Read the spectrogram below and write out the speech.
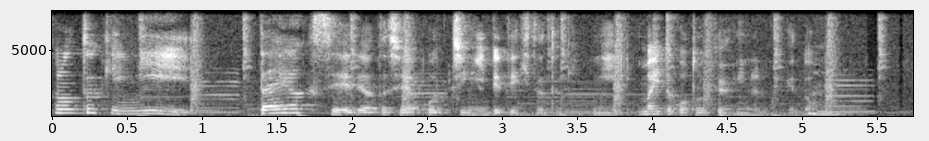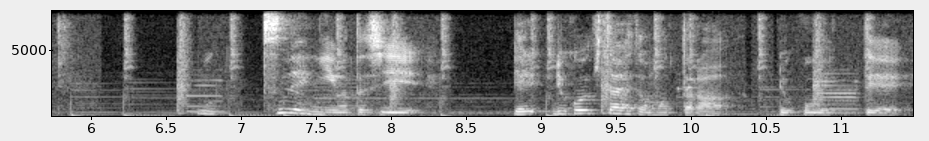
その時に大学生で私がこっちに出てきた時にまあいとこ東京にいるんだけど、うん。もう常に私や旅行行きたいと思ったら旅行行って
